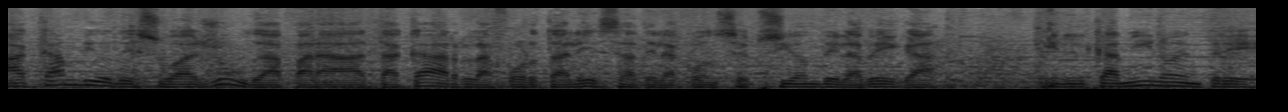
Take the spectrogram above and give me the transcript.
a cambio de su ayuda para atacar la fortaleza de la Concepción de la Vega en el camino entre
